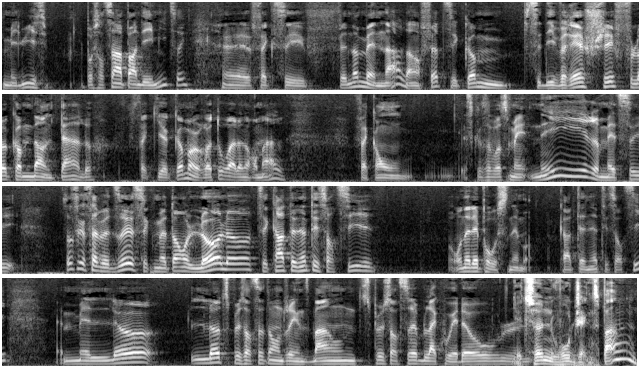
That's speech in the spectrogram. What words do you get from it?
mais lui, il n'est pas sorti en pandémie, tu sais. Euh, fait que c'est phénoménal, en fait. C'est comme, c'est des vrais chiffres, là, comme dans le temps, là. Fait qu'il y a comme un retour à la normale. Fait qu'on, est-ce que ça va se maintenir? Mais tu sais, ça, ce que ça veut dire, c'est que, mettons, là, là, tu sais, quand Tenet est sorti, on n'allait pas au cinéma. Quand Tenet est sorti. Mais là, là, tu peux sortir ton James Bond, tu peux sortir Black Widow. Y a-tu un nouveau James Bond?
